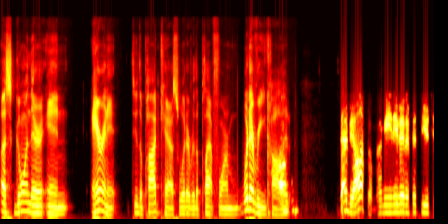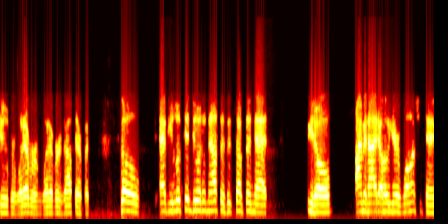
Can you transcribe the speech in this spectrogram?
us going there and airing it through the podcast, whatever the platform, whatever you call it. That'd be awesome. I mean, even if it's YouTube or whatever, whatever's out there. But so, have you looked into it enough? Is it something that, you know, I'm in Idaho, you're in Washington.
